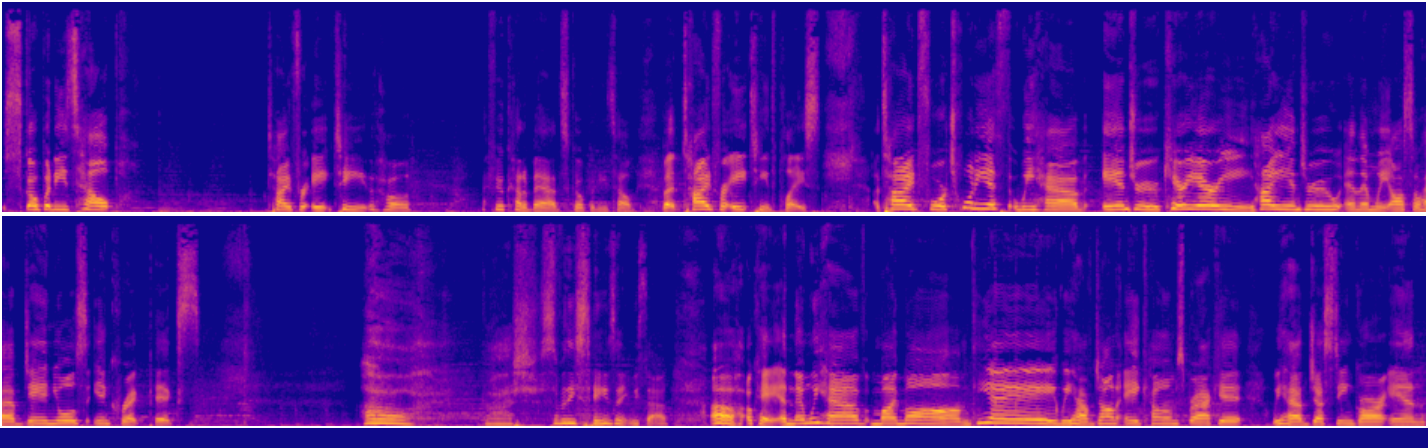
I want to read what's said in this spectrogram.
Scopity's Help tied for 18th. Oh, I feel kind of bad. Scopa needs help. But tied for 18th place. Tied for 20th, we have Andrew Carrieri. Hi, Andrew. And then we also have Daniel's incorrect picks. Oh, gosh. Some of these things make me sad. Oh, okay. And then we have my mom. Yay. We have John A. Combs bracket. We have Justine Gar and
